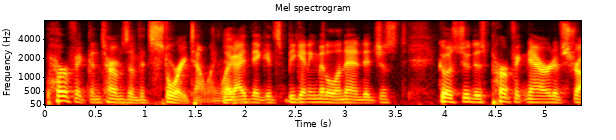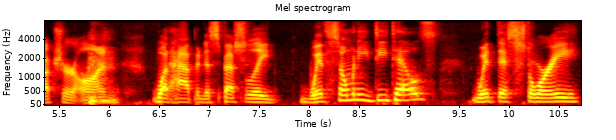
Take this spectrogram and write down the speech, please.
perfect in terms of its storytelling. Like Yeah. I think it's beginning, middle, and end. It just goes through this perfect narrative structure on what happened, especially with so many details with this story,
